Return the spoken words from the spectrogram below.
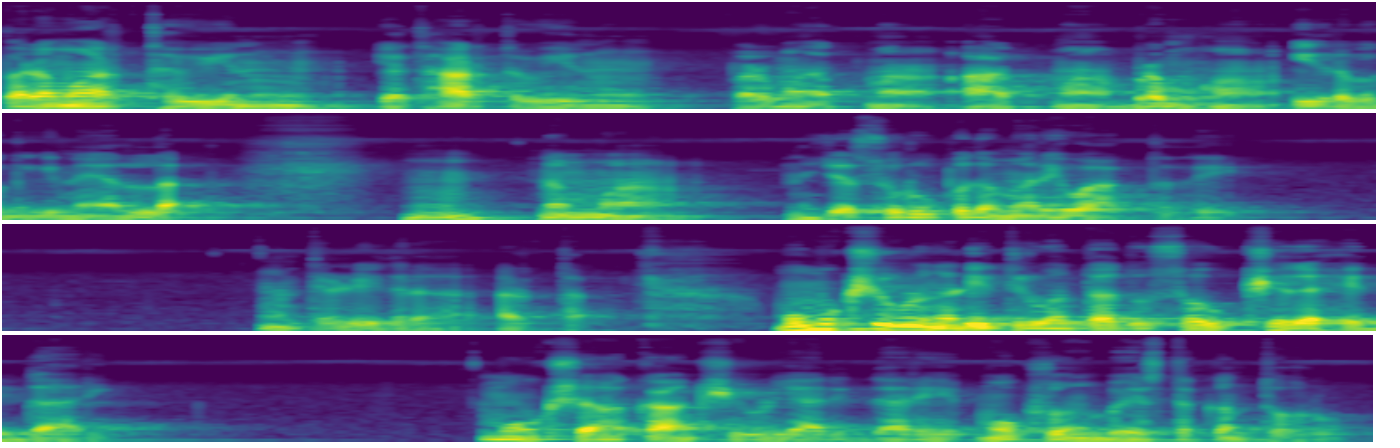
ಪರಮಾರ್ಥವೇನು, ಯಥಾರ್ಥವೇನು, ಪರಮಾತ್ಮ, ಆತ್ಮ, ಬ್ರಹ್ಮ, ಇದರ ಬಗೆಗಿನ ಎಲ್ಲ ನಮ್ಮ ನಿಜ ಸ್ವರೂಪದ ಮರೆವಾಗ್ತದೆ ಅಂಥೇಳಿ ಇದರ ಅರ್ಥ. ಮುಮುಕ್ಷುಗಳು ನಡೆಯುತ್ತಿರುವಂಥದ್ದು ಸೌಖ್ಯದ ಹೆದ್ದಾರಿ. ಮೋಕ್ಷಾಕಾಂಕ್ಷಿಗಳು ಯಾರಿದ್ದಾರೆ? ಮೋಕ್ಷವನ್ನು ಬಯಸ್ತಕ್ಕಂಥವ್ರು.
